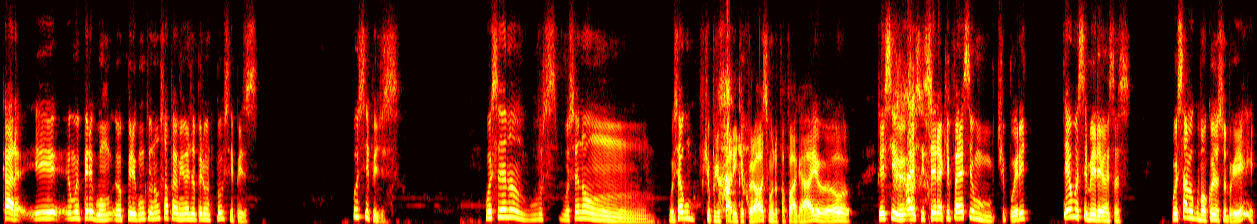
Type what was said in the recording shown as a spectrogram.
Cara, e eu me pergunto, eu pergunto não só pra mim, mas eu pergunto pro. Ô Cípedes, você não. Você não. Você é algum tipo de parente próximo do papagaio? Eu- esse, esse ser aqui parece um. Tipo, ele tem umas semelhanças. Você sabe alguma coisa sobre ele?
